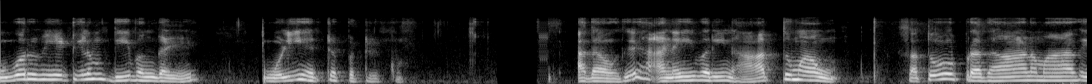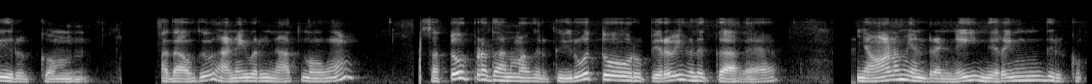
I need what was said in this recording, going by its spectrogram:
ஒவ்வொரு வீட்டிலும் தீபங்கள் ஒளியேற்றப்பட்டிருக்கும். அதாவது அனைவரின் ஆத்மாவும் சத்தோ பிரதானமாக இருக்கும். அதாவது அனைவரின் ஆத்மாவும் சத்தோ பிரதானமாக இருக்கும். இருபத்தோரு பிறவிகளுக்காக ஞானம் என்ற நெய் நிறைந்திருக்கும்.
